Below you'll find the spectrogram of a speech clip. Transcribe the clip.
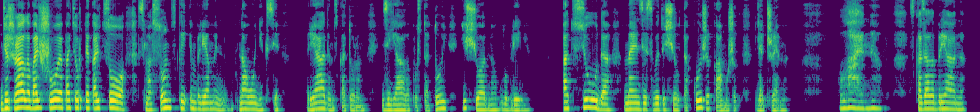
держала большое потертое кольцо с масонской эмблемой на ониксе, рядом с которым зияло пустотой еще одно углубление. Отсюда Мэнзис вытащил такой же камушек для Джема. «Лайонел», — сказала Бриана,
